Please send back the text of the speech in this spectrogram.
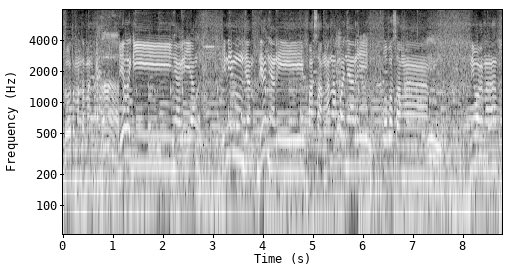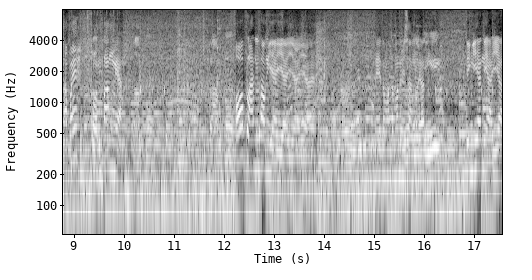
Tuh teman-teman. Dia lagi nyari yang ini yang dia nyari pasangan apa nyari oh pasangan. Ini warna apa ya? Pelontang ya. Oh, pelantong ya ya ya ya. Nih teman-teman bisa ngeliat Tinggi. tinggian ya. Iya,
